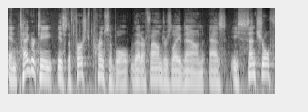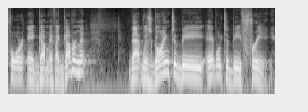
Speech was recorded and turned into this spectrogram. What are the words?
Integrity is the first principle that our founders laid down as essential for a government. If a government that was going to be able to be free,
